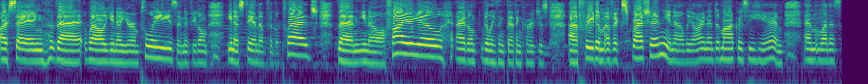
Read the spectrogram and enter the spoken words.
are saying that well, you know, you're employees, and if you don't, you know, stand up for the pledge, then you know I'll fire you. I don't really think that encourages uh, freedom of expression. You know, we are in a democracy here, and and let us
